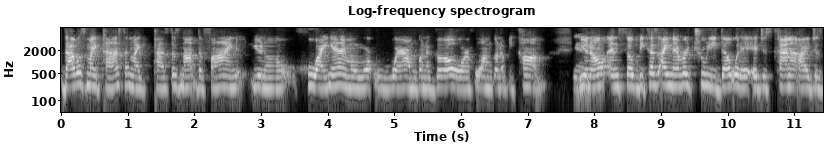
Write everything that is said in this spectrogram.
that was my past and my past does not define you know who i am or wh- where i'm going to go or who i'm going to become yeah. you know and so because i never truly dealt with it it just kind of i just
